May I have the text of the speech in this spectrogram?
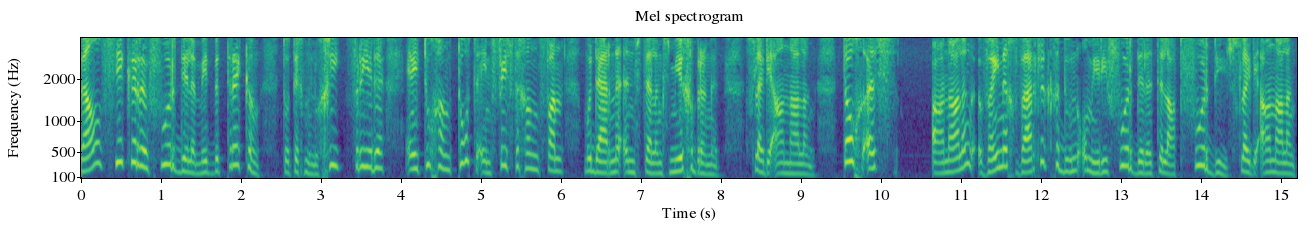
wel sekere voordele met betrekking tot tegnologie, vrede en die toegang tot en vestiging van moderne instellings meegebring het. Sluit die aanhaling. Tog is aanhaling weinig werklik gedoen om hierdie voordele te laat voortduur sluit die aanhaling.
